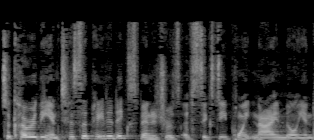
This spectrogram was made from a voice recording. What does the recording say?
to cover the anticipated expenditures of $60.9 million.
